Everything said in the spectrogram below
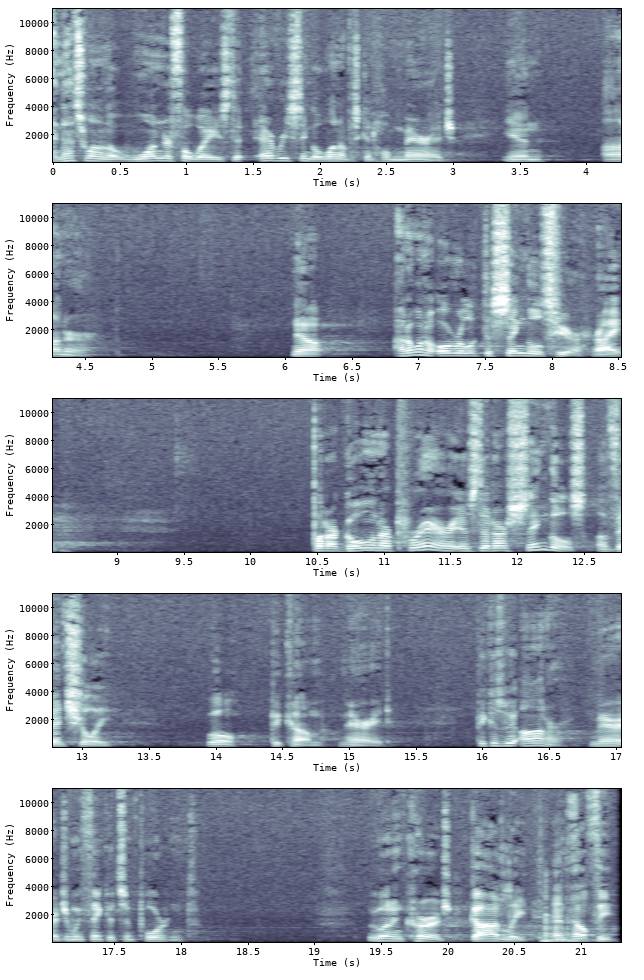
And that's one of the wonderful ways that every single one of us can hold marriage in honor. Now, I don't want to overlook the singles here, right? But our goal in our prayer is that our singles eventually will become married because we honor marriage and we think it's important. We want to encourage godly and healthy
